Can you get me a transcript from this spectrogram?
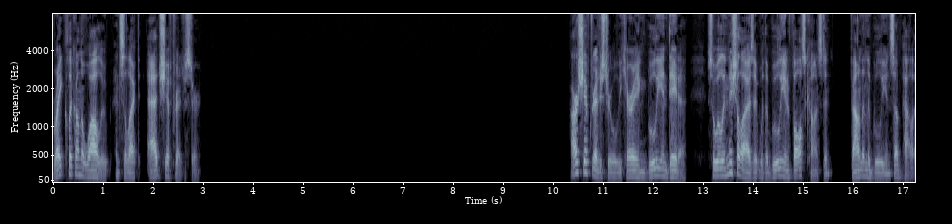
right-click on the while loop and select Add Shift Register. Our shift register will be carrying Boolean data, so we'll initialize it with a Boolean false constant found in the Boolean subpalette.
